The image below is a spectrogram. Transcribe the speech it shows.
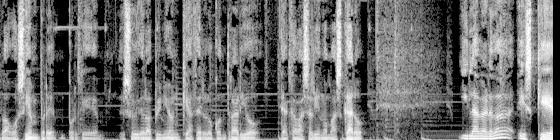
lo hago siempre, porque soy de la opinión que hacer lo contrario te acaba saliendo más caro. Y la verdad es que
